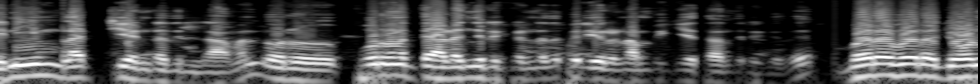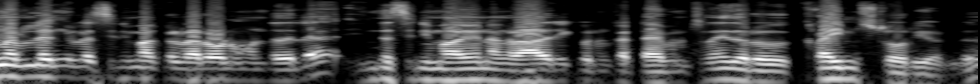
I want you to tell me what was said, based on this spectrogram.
இனியும் வளர்ச்சி என்றது இல்லாமல் ஒரு பூரணத்தை அடைஞ்சிருக்குன்றது பெரிய ஒரு நம்பிக்கையை தந்திருக்குது. வேற வேற ஜோனர்ல எங்களை சினிமாக்கள் வரணும்ன்றதுல இந்த சினிமாவையும் நாங்கள் ஆதரிக்கணும் கட்டாயம் சொன்னா இது ஒரு கிரைம் ஸ்டோரி உண்டு.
